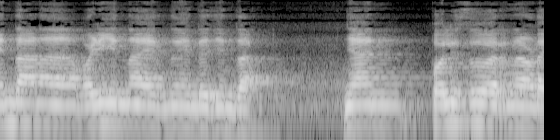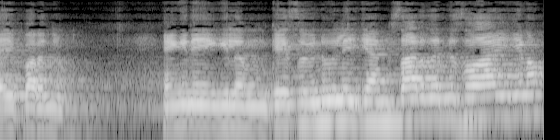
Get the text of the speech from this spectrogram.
എന്താണ് വഴിയെന്നായിരുന്നു എന്റെ ചിന്ത. ഞാൻ പോലീസുകാരനോടായി പറഞ്ഞു എങ്ങനെയെങ്കിലും കേസ് പിൻവലിക്കാൻ സാർ തന്നെ സഹായിക്കണം.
